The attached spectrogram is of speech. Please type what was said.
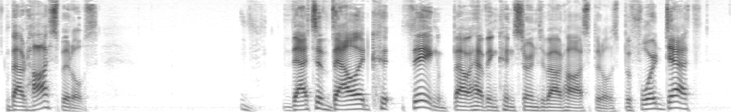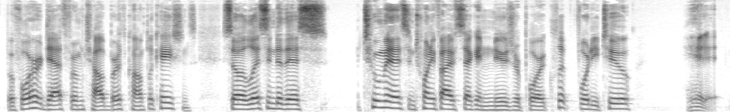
about hospitals. That's a valid thing about having concerns about hospitals before death, before her death from childbirth complications. So listen to this two minutes and 25 second news report, clip 42. Hit it.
